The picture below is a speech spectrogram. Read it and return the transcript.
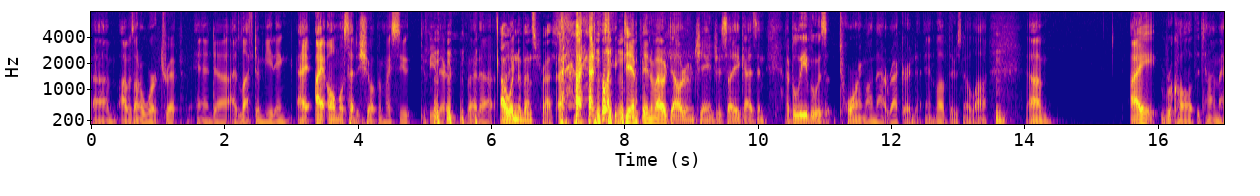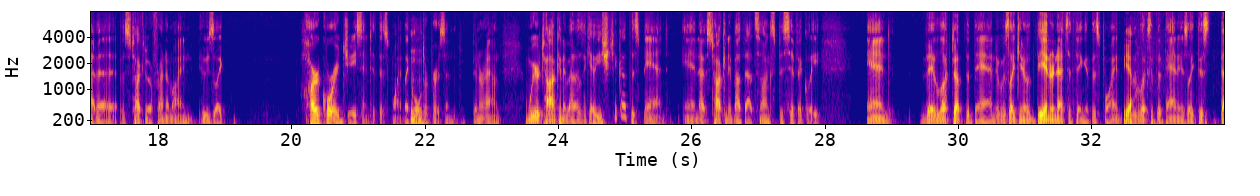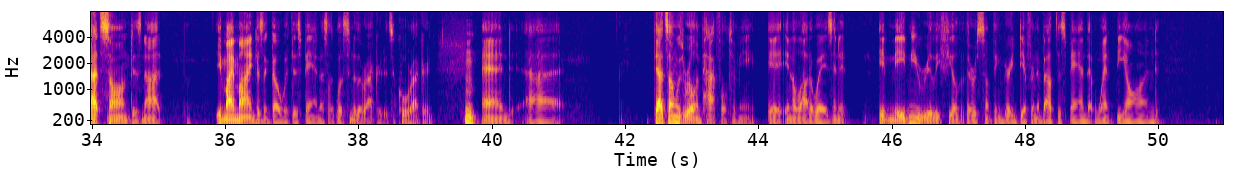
um, I was on a work trip and uh, I'd left a meeting. I, I almost had to show up in my suit to be there, but uh, I wouldn't have been surprised. I had to like dip into my hotel room, change, or saw you guys, and I believe it was touring on that record. And Love, There's No Law. Um, I recall at the time I had a I was talking to a friend of mine who's like hardcore adjacent at this point, like older person, been around. And we were talking about. it. I was like, "Yo, you should check out this band." And I was talking about that song specifically, and they looked up the band. It was like you know the internet's a thing at this point. Yeah. He looks at the band. and He's like, "This that song does not." In my mind, doesn't go with this band. I was like, listen to the record. It's a cool record, and uh, that song was real impactful to me in a lot of ways, and it it made me really feel that there was something very different about this band that went beyond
